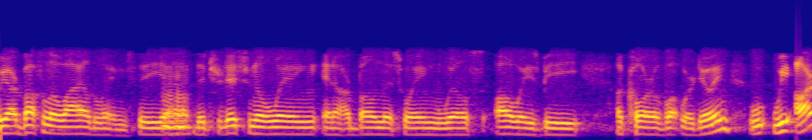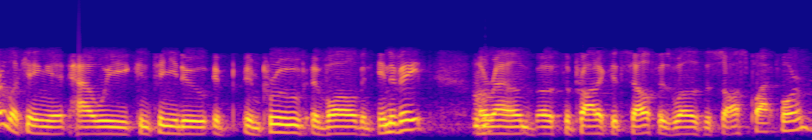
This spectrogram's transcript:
We are Buffalo Wild Wings. The uh, mm-hmm. uh, the traditional wing and our boneless wing will always be a core of what we're doing. We are looking at how we continue to improve, evolve, and innovate mm-hmm. around both the product itself as well as the sauce platform.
